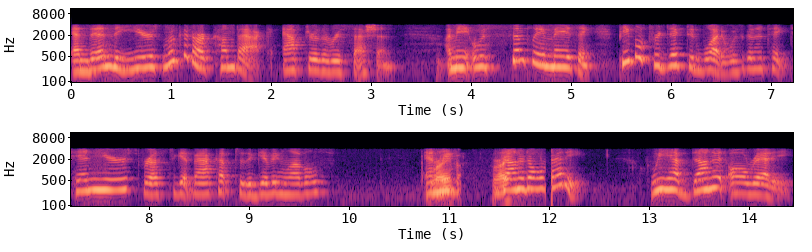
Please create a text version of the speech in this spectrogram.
and then the years. Look at our comeback after the recession. I mean, it was simply amazing. People predicted what it was going to take 10 years for us to get back up to the giving levels. And right. we've right. done it already. We have done it already.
